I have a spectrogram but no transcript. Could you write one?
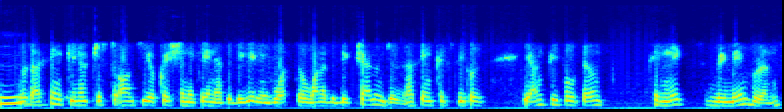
Because I think, you know, just to answer your question again at the beginning, what's the, one of the big challenges? I think it's because young people don't connect remembrance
